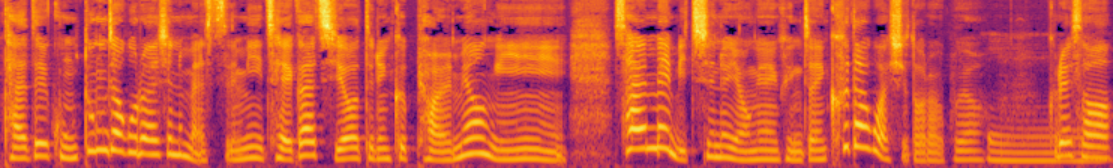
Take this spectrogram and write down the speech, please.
다들 공통적으로 하시는 말씀이 제가 지어드린 그 별명이 삶에 미치는 영향이 굉장히 크다고 하시더라고요. 오. 그래서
